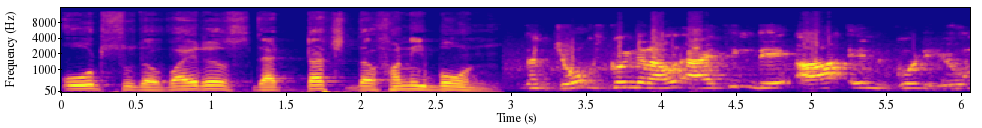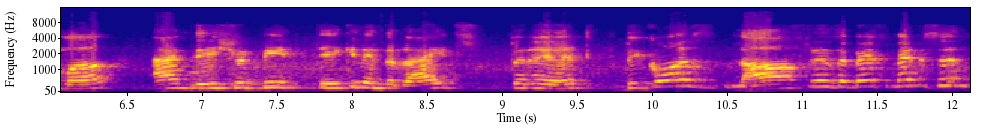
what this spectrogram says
odes to the virus that touched the funny bone. The jokes going around, I think they are in good humor and they should be taken in the right spirit because laughter is the best medicine.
